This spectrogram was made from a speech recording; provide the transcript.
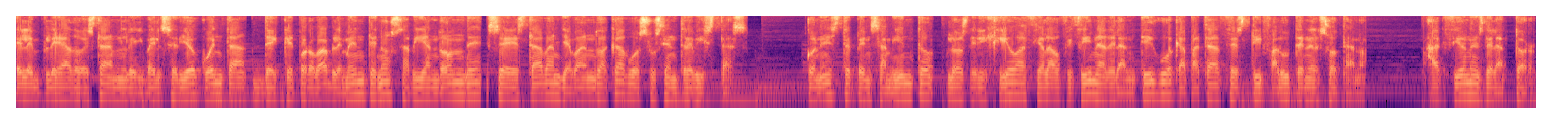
el empleado Stanley Bell se dio cuenta de que probablemente no sabían dónde se estaban llevando a cabo sus entrevistas. Con este pensamiento, los dirigió hacia la oficina del antiguo capataz Steve en el sótano. Acciones del actor.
